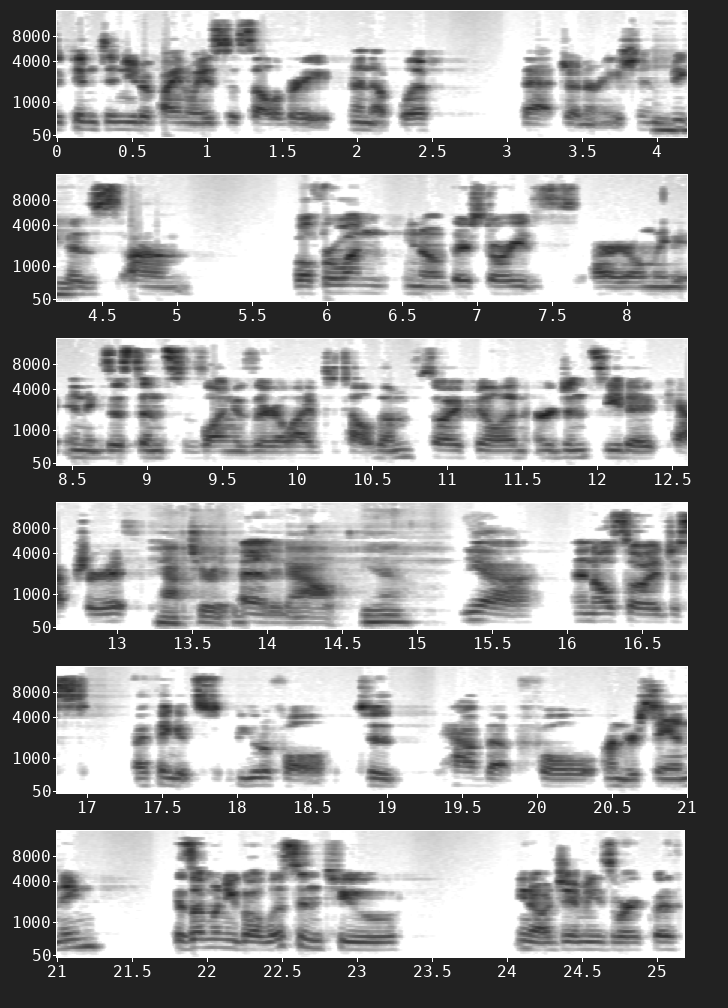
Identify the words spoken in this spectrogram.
to continue to find ways to celebrate and uplift that generation Mhm. because, um, well, for one, you know, their stories are only in existence as long as they're alive to tell them. So I feel an urgency to capture it. Capture it and, And- put it out. Yeah. Yeah. And also, I just, I think it's beautiful to have that full understanding. Because then when you go listen to, you know, Jimmy's work with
